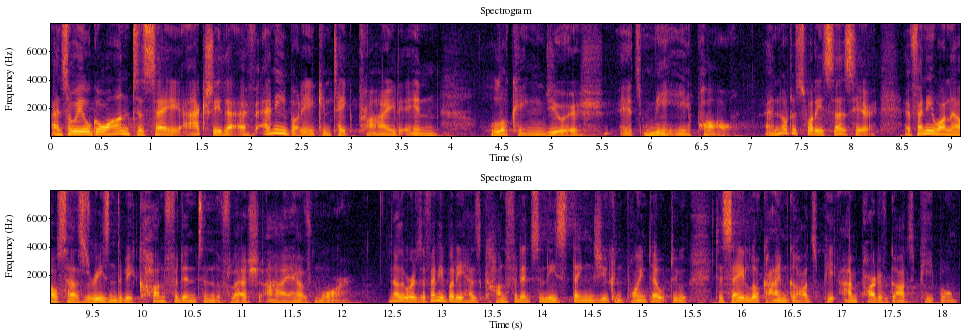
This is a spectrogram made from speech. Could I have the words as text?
And so he'll go on to say, actually, that if anybody can take pride in looking Jewish, it's me, Paul. And notice what he says here. If anyone else has reason to be confident in the flesh, I have more. In other words, if anybody has confidence in these things you can point out to, to say, look, I'm, God's I'm part of God's people,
